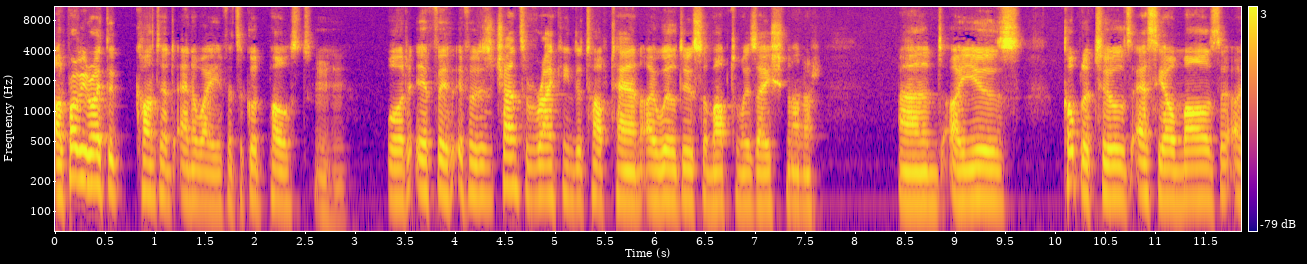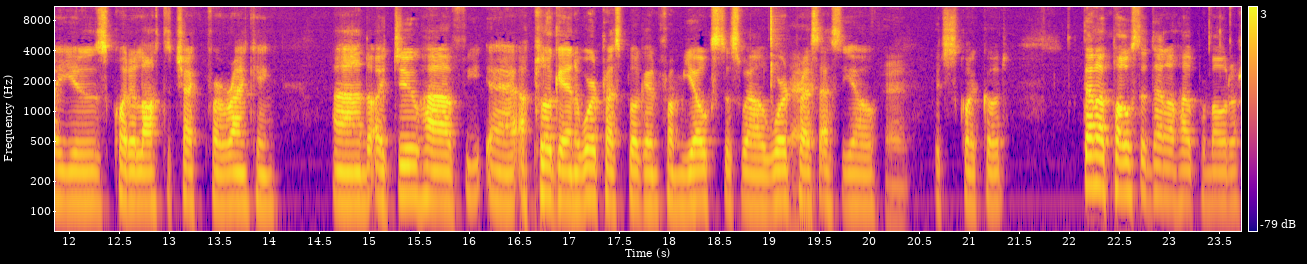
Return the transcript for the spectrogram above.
I'll probably write the content anyway if it's a good post. Mm-hmm. But if it, if there's a chance of ranking the top 10, I will do some optimization on it. And I use a couple of tools, SEO Moz, I use quite a lot to check for ranking. And I do have uh, a plugin, a WordPress plugin from Yoast as well, WordPress right. SEO, right. which is quite good. Then I'll post it, then I'll help promote it.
